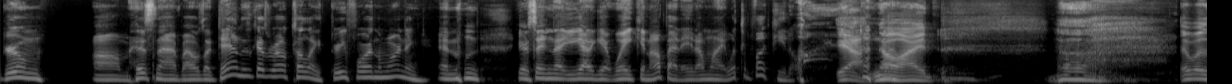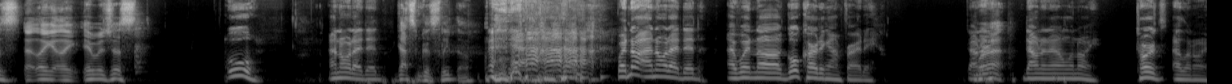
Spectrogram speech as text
groom um his snap. I was like, damn, these guys were out till like three, four in the morning, and you're saying that you got to get waking up at eight. I'm like, what the fuck, Tito? Yeah, no, I. it was uh, like like it was just Ooh, I know what I did. got some good sleep though. yeah. But no, I know what I did. I went uh, go karting on Friday. Down Where in, at? Down in Illinois, towards Illinois,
